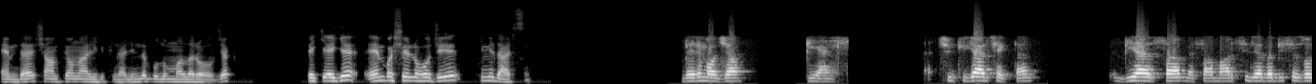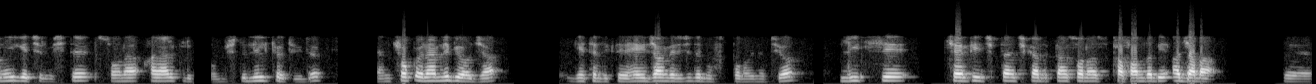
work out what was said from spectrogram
hem de Şampiyonlar Ligi finalinde bulunmaları olacak. Peki Ege en başarılı hocayı kimi dersin? Benim hocam Bielsa. Çünkü gerçekten Bielsa mesela Marsilya'da bir sezon iyi geçirmişti. Sonra hayal kırıklığı olmuştu. Lille kötüydü. Yani çok önemli bir hoca. Getirdikleri heyecan verici de bu futbol oynatıyor. Leeds'i Championship'ten çıkardıktan sonra kafamda bir acaba e,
